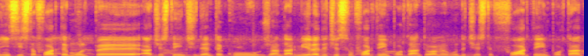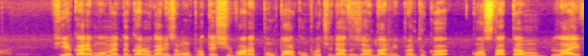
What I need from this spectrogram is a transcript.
insistă foarte mult pe aceste incidente cu jandarmiele. De ce sunt foarte importante, oameni buni? De ce este foarte important fiecare moment în care organizăm un protest și vă arăt punctual cum procedează jandarmii? Pentru că constatăm live,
